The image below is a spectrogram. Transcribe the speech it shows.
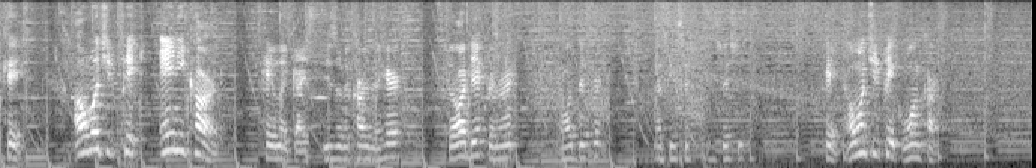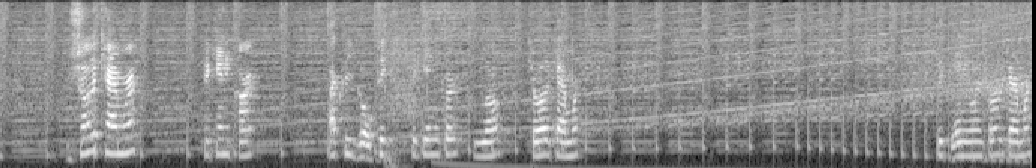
Okay. I want you to pick any card. Okay, look guys, these are the cards right here. They're all different, right? All different. Nothing suspicious. Okay, I want you to pick one card. Show the camera. Pick any card. Actually, go pick pick any card you want. Show the camera. Pick anyone. Show the camera.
